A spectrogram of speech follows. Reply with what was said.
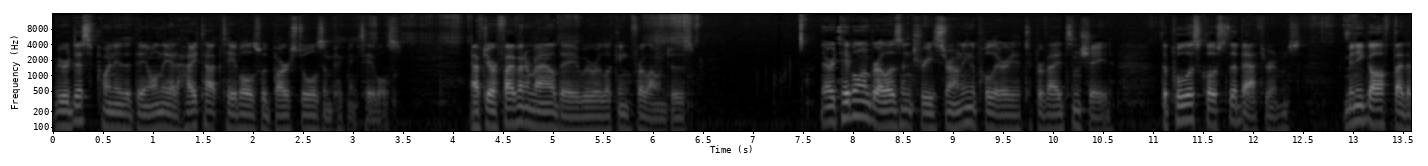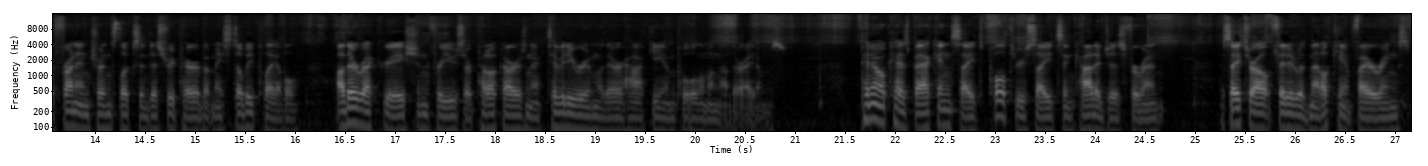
We were disappointed that they only had high top tables with bar stools and picnic tables. After our 500 mile day, we were looking for lounges. There are table umbrellas and trees surrounding the pool area to provide some shade. The pool is close to the bathrooms. Mini golf by the front entrance looks in disrepair but may still be playable. Other recreation for use are pedal cars and activity room with air hockey and pool, among other items. Pin Oak has back end sites, pull through sites, and cottages for rent. The sites are outfitted with metal campfire rings.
